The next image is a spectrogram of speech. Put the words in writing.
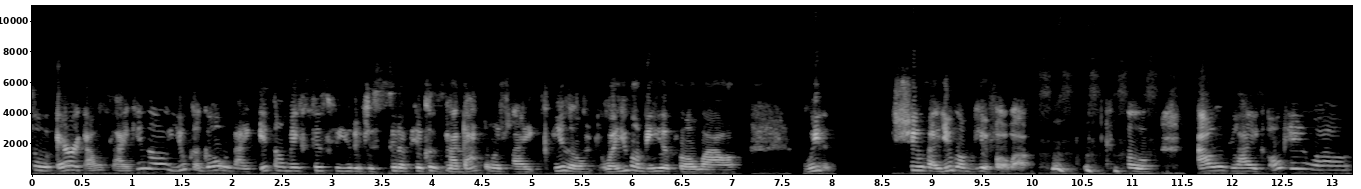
told Eric, I was like, you know, you could go. Like, it don't make sense for you to just sit up here because my doctor was like, you know, well, you're gonna be here for a while. We, she was like, you're gonna be here for a while. So I was like, okay, well,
